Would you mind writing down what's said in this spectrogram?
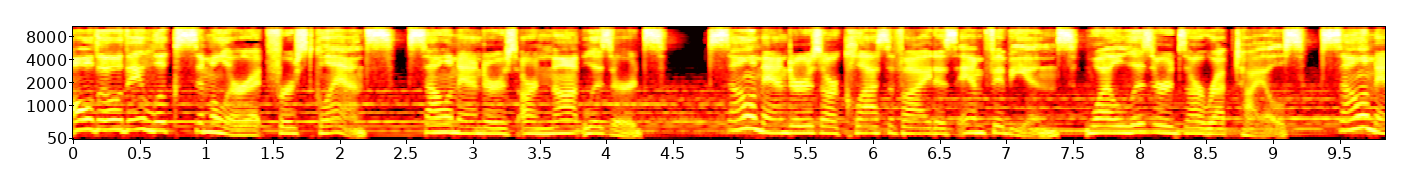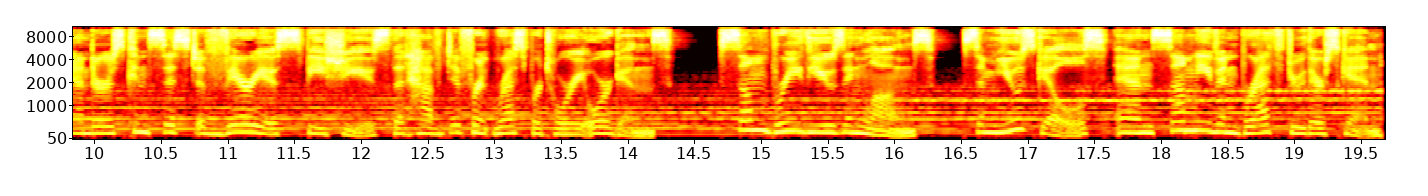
Although they look similar at first glance, salamanders are not lizards. Salamanders are classified as amphibians, while lizards are reptiles. Salamanders consist of various species that have different respiratory organs. Some breathe using lungs, some use gills, and some even breath through their skin.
